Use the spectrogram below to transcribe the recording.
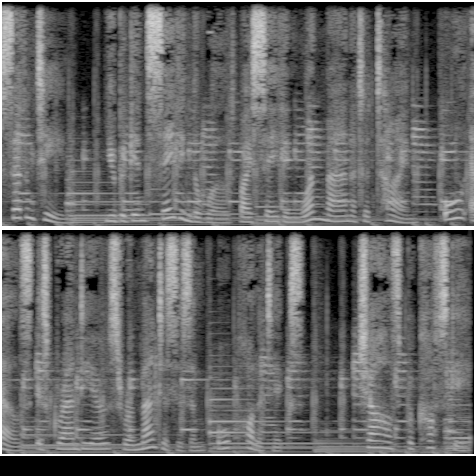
17. You begin saving the world by saving one man at a time, all else is grandiose romanticism or politics. Charles Bukowski.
